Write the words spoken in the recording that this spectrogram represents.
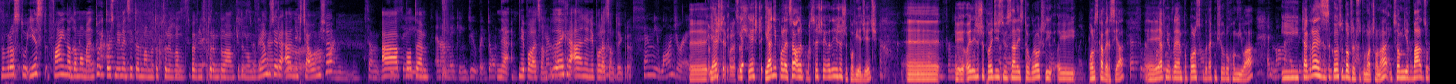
po prostu jest fajna do momentu i to jest mniej więcej ten moment, o którym wam, pewnie w którym byłam, kiedy wam mówiłam, gdzie realnie chciało mi się, a potem nie, nie polecam. Ja ich realnie nie polecam tej gry. Yy, ja, jeszcze, ja, ja, jeszcze, ja nie polecam, ale chcę jeszcze o jednej rzeczy powiedzieć. Yy, yy, o jednej rzeczy powiedzieć związanej z tą grą, czyli o jej polska wersja. Yy, ja w nią grałem po polsku, bo tak mi się uruchomiła. I ta gra jest zaskakująco dobrze przetłumaczona i co mnie bardzo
